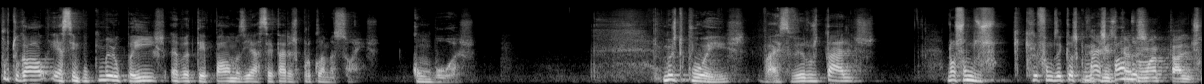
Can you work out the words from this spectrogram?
Portugal é sempre o primeiro país a bater palmas e a aceitar as proclamações com boas. Mas depois vai-se ver os detalhes. Nós somos, os, que fomos aqueles que mas mais é que palmas. não há detalhes.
